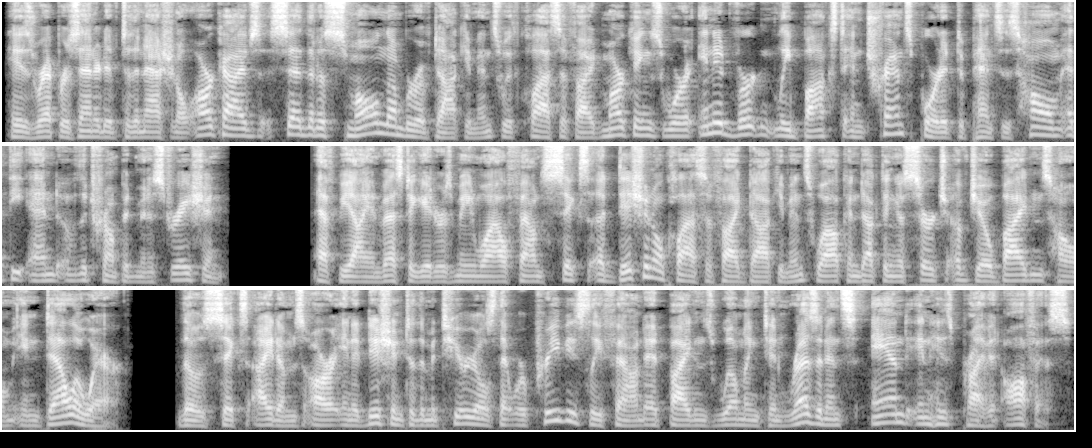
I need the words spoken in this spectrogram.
his representative to the National Archives said that a small number of documents with classified markings were inadvertently boxed and transported to Pence's home at the end of the Trump administration. FBI investigators, meanwhile, found six additional classified documents while conducting a search of Joe Biden's home in Delaware. Those six items are in addition to the materials that were previously found at Biden's Wilmington residence and in his private office.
